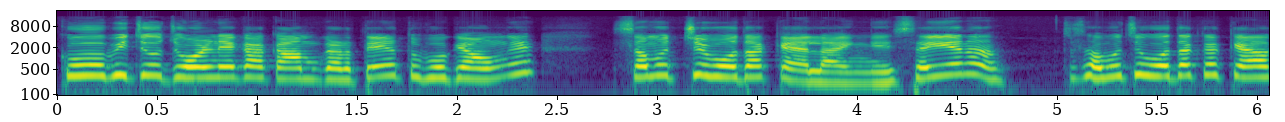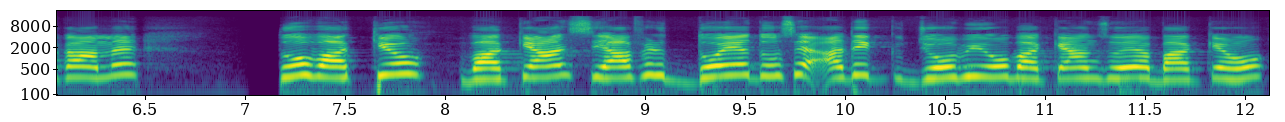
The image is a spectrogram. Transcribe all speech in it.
को भी जो जोड़ने का काम करते हैं तो वो क्या होंगे? समुच्चय बोधक कहलाएँगे। सही है ना? तो समुच्चय बोधक का क्या काम है? दो वाक्यों वाक्यांश या फिर दो या दो से अधिक जो भी हो, वाक्यांश हो या वाक्य हो,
